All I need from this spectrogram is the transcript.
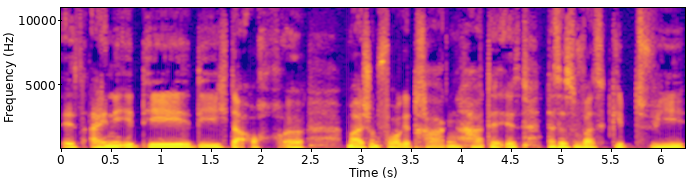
ist eine Idee, die ich da auch äh, mal schon vorgetragen hatte, ist, dass es sowas gibt wie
